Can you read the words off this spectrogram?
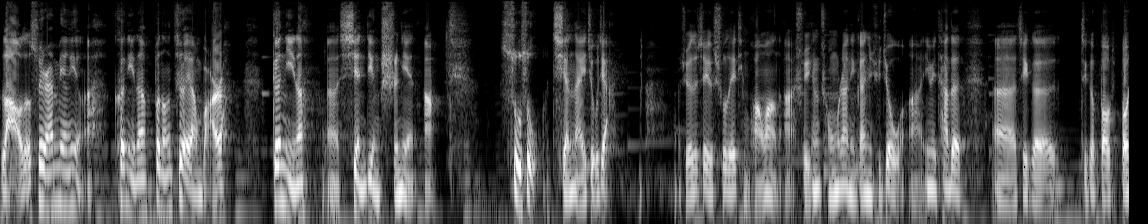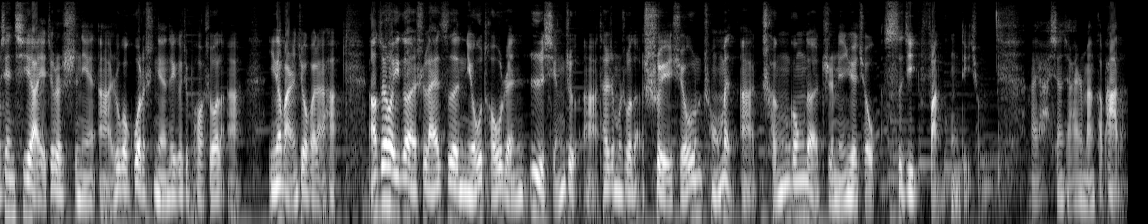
老子虽然命硬啊，可你呢不能这样玩啊，跟你呢呃限定十年啊，速速前来救驾。觉得这个说的也挺狂妄的啊！水星虫让你赶紧去救我啊！因为它的呃这个这个保保鲜期啊，也就是十年啊。如果过了十年，这个就不好说了啊！一定要把人救回来哈。然后最后一个是来自牛头人日行者啊，他是这么说的：水熊虫们啊，成功的殖民月球，伺机反攻地球。哎呀，想想还是蛮可怕的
